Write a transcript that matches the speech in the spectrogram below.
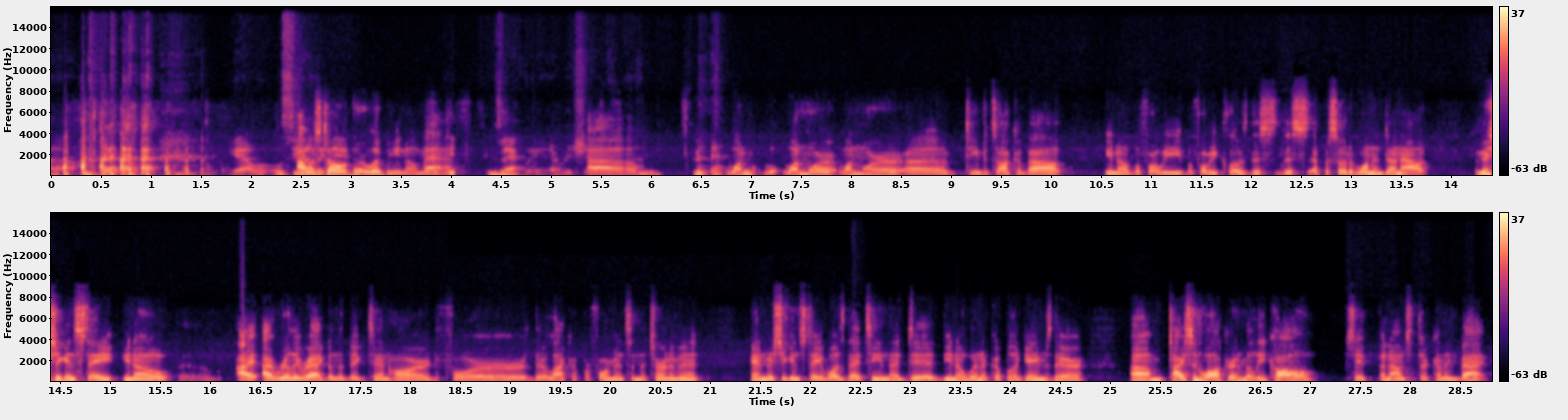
uh, yeah, we'll, we'll, see. I was told do. there would be no math. Exactly, every show. Um, one one more one more uh, team to talk about. You know, before we before we close this this episode of One and Done Out, Michigan State. You know, I I really ragged on the Big Ten hard for their lack of performance in the tournament, and Michigan State was that team that did you know win a couple of games there. Um, Tyson Walker and Malik Hall say announced that they're coming back.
